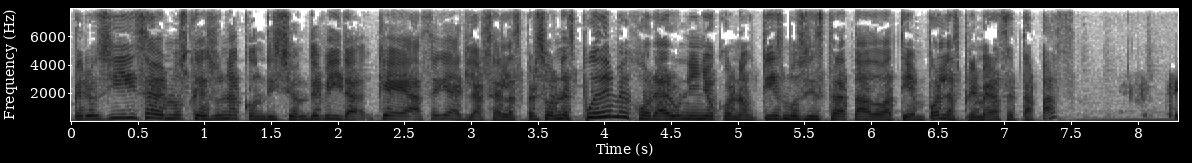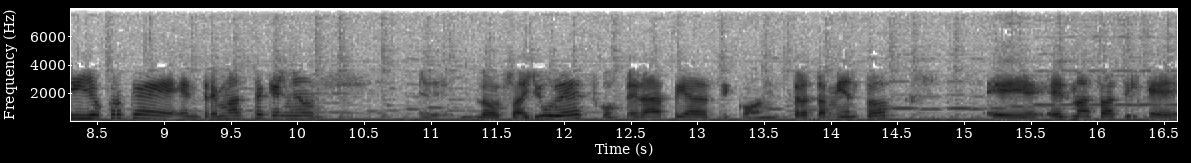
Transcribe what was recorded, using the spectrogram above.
pero sí sabemos que es una condición de vida que hace aislarse a las personas. ¿Puede mejorar un niño con autismo si es tratado a tiempo en las primeras etapas? Sí, yo creo que entre más pequeños eh, los ayudes con terapias y con tratamientos, eh, es más fácil que...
